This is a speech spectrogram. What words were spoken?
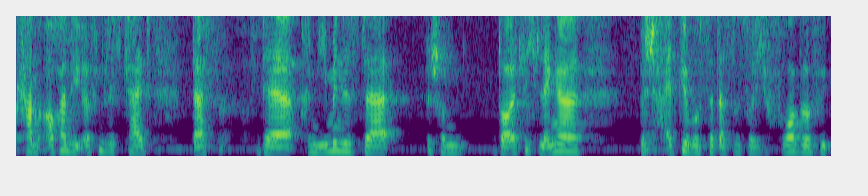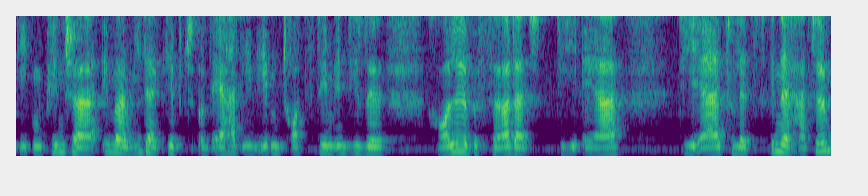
kam auch an die Öffentlichkeit, dass der Premierminister schon deutlich länger Bescheid gewusst hat, dass es solche Vorwürfe gegen Pincher immer wieder gibt. Und er hat ihn eben trotzdem in diese Rolle befördert, die er die er zuletzt inne hatte.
